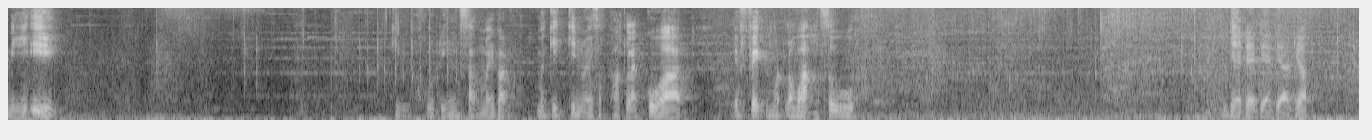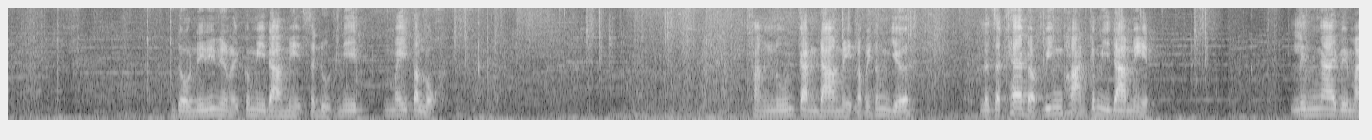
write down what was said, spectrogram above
หนีอีก กินคูดิ้งซ้ำไว้ก่อน เมื่อกี้กินไว้สักพักแล้วกลัว เอฟเฟกต์หมดระหว่างสู้ เดี๋ยวเดี๋ยวเดี๋ยวเดี๋ยวเดี๋ยวโดนนิดหน่อยก็มีดาเมจสะดุดนี่ไม่ตลก ทางนู้นกันดาเมจเราไปต้องเยอะ แล้วจะแค่แบบวิ่งผ่านก็มีดาเมจเล่นง่ายไปไหม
